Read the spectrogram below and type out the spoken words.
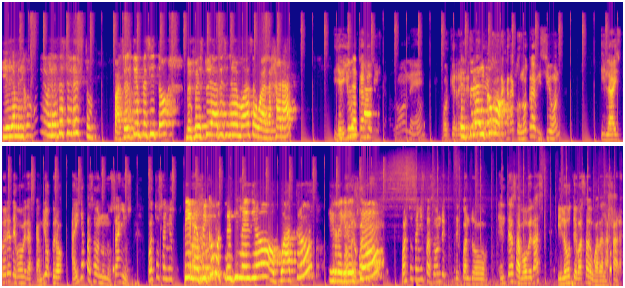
y ella me dijo, güey, deberías de hacer esto. Pasó el tiempecito, me fui a estudiar diseño de modas a Guadalajara. Y ahí hubo un cambio bien cabrón, ¿eh? Porque regresaste a Guadalajara con otra visión y la historia de bóvedas cambió, pero ahí ya pasaron unos años. ¿Cuántos años? Sí, me fui como tres y medio o cuatro y regresé. ¿cuántos, años pasaron de, cuando entras a bóvedas y luego te vas a Guadalajara?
